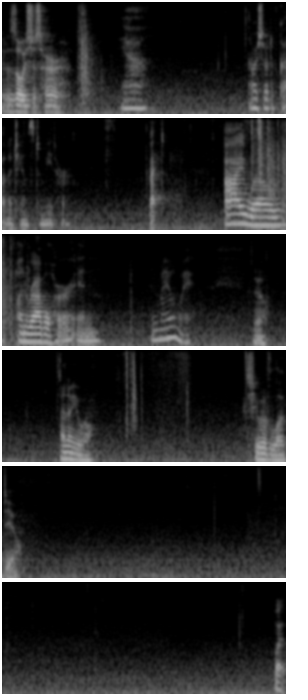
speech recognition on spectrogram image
It was always just her. Yeah. I wish I would have gotten a chance to meet her. But I will unravel her in in my own way. Yeah. I know you will. She would have loved you. What?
